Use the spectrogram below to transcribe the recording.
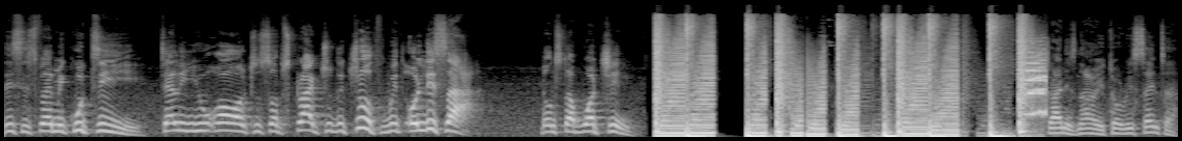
This is Femi Kuti telling you all to subscribe to The Truth with Olisa. Don't stop watching. Shrine is now a tourist center.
